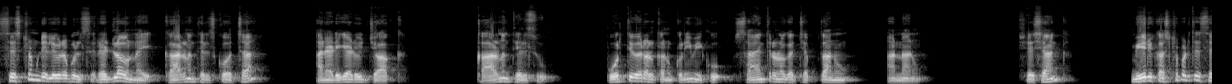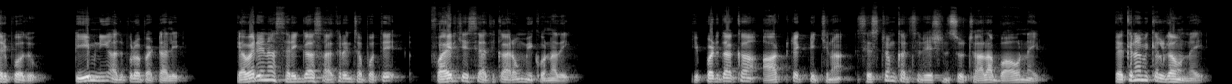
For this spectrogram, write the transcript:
సిస్టమ్ డెలివరబుల్స్ రెడ్లో ఉన్నాయి. కారణం తెలుసుకోవచ్చా? అని అడిగాడు జాక్. కారణం తెలుసు. పూర్తి వివరాలు కనుక్కొని మీకు సాయంత్రంలోగా చెప్తాను అన్నాను. శశాంక్ మీరు కష్టపడితే సరిపోదు. టీంని అదుపులో పెట్టాలి. ఎవరైనా సరిగ్గా సహకరించకపోతే ఫైర్ చేసే అధికారం మీకున్నది. ఇప్పటిదాకా ఆర్కిటెక్ట్ ఇచ్చిన సిస్టమ్ కన్సిడరేషన్స్ చాలా బాగున్నాయి. ఎకనామికల్గా ఉన్నాయి.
